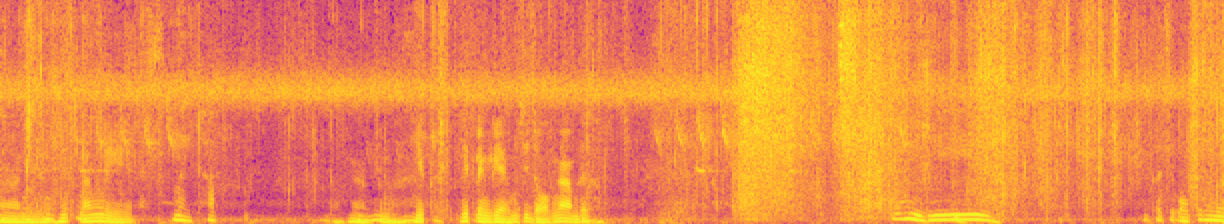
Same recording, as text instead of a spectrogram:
มาเลยเฮ็ดลังเลไม่ทับดอกงามจังเลยเฮ็ดเฮ็ดแรงๆมันสิดอกงามเด้อครับโอ้นี่ดีมันก็จะออกเป็นหมู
